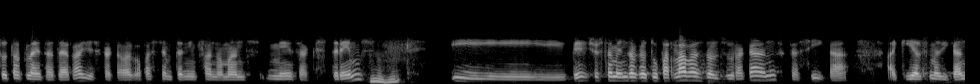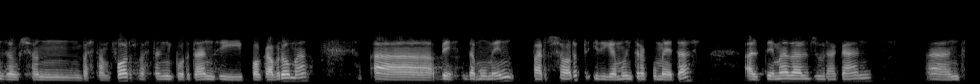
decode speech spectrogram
tot el planeta Terra, i és que cada cop estem tenint fenòmens més extrems Uh -huh. I bé, justament del que tu parlaves dels huracans, que sí, que aquí els medicans doncs, són bastant forts, bastant importants i poca broma, uh, bé, de moment, per sort, i diguem-ho entre cometes, el tema dels huracans eh, ens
